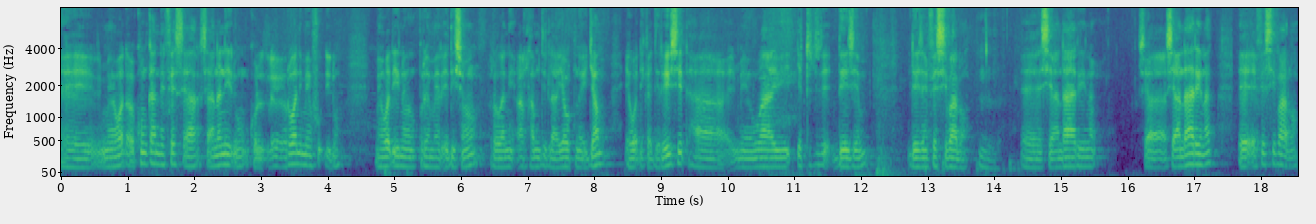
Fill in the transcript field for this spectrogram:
Eyi min waɗa kunkande festi ar so nani ɗum ko e, rowani min fuɗɗi ɗum. Min waɗino premiére édition rowani alhamdulillah yawtuno e jaam e waɗi kadi réussite ha min wawi ƴettude deuxiéme deuxiéme festival o. Hmm. E si a daarino si a daari nak e, e festival o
